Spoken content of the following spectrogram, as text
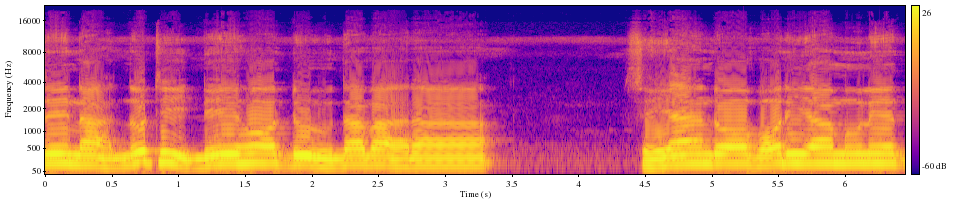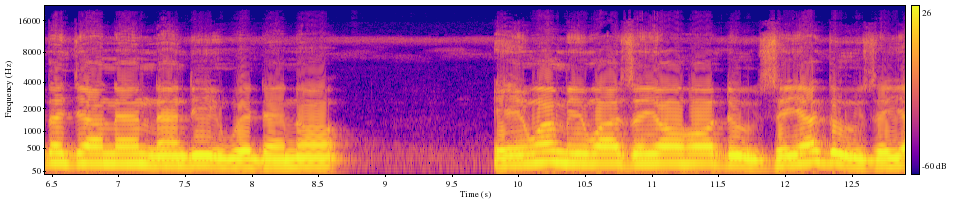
စေနသုတိဒေဟောတုသဗ္ဗရာဇေယံတော်ဘောဓိယမူလေတကြနံနန္တိဝေဒနော ဧဝမေဝဇယောဟောတုဇယတုဇယ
